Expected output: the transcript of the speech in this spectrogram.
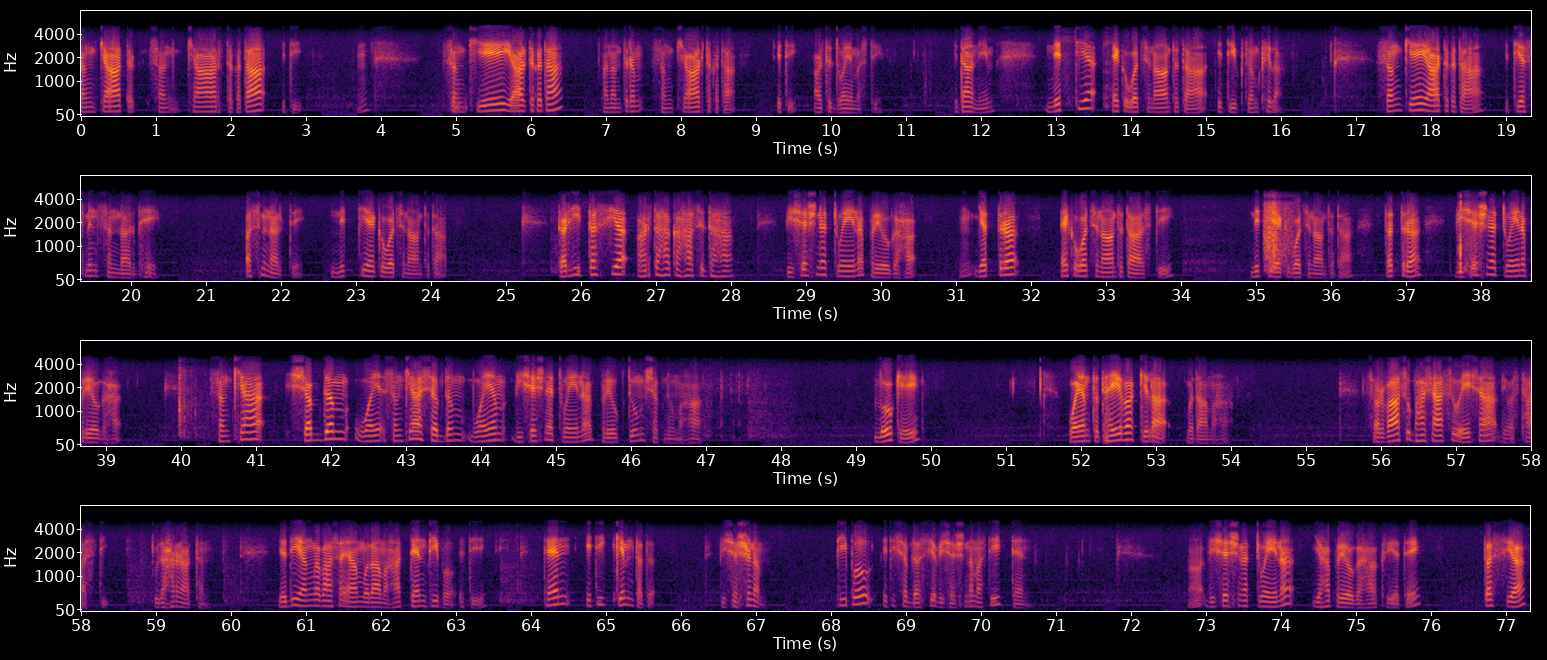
सङ्ख्यात सङ्ख्यार्थकता इति। सङ्ख्येयार्थकता अनन्तरं सङ्ख्यार्थकता इति अर्थद्वयमस्ति। इदानीं नित्य एकवचनान्तता इति उक्तं किल सङ्ख्येयार्थकता इत्यस्मिन् सन्दर्भे, अस्मिन् अर्थे नित्य एकवचनान्तता तर्हि तस्य अर्थः कः सिद्धः? विशेषणत्वेन प्रयोगः ं, यत्र एकवचनान्तता अस्ति नित्य एकवचनान्तता तत्र विशेषणत्वेन प्रयोगः। सङ्ख्या शब्दं वय सङ्ख्याशब्दं वयं विशेषणत्वेन प्रयोक्तुं शक्नुमः। लोके वयं तथैव किल वदामः। सर्वासु भाषासु एषा व्यवस्था अस्ति। उदाहरणार्थं, यदि आङ्ग्लभाषायां वदामः टेन् पीपल् इति टेन् इति किं तत्? विशेषणं। पीपल् इति शब्दस्य विशेषणमस्ति टेन् विशेषणत्वेन यः प्रयोगः क्रियते, तस्य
